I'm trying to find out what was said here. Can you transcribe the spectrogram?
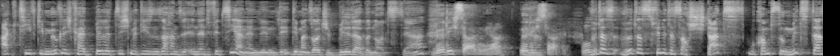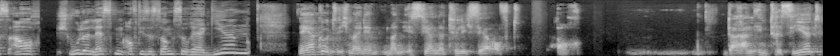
aktiv die Möglichkeit bildet, sich mit diesen Sachen zu identifizieren, indem, indem man solche Bilder benutzt, ja? Würde ich sagen, ja. Würde ja. ich sagen. Hm. Wird das, wird das, findet das auch statt? Bekommst du mit, dass auch schwule Lesben auf diese Songs so reagieren? Naja, gut, ich meine, man ist ja natürlich sehr oft auch daran interessiert,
